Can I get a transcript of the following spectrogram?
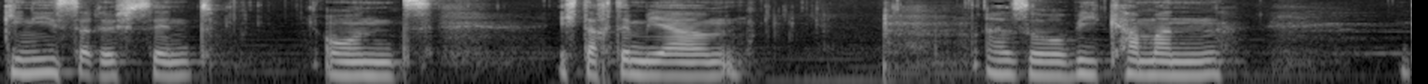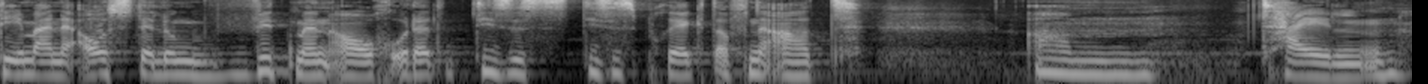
genießerisch sind. Und ich dachte mir, also wie kann man dem eine Ausstellung widmen auch oder dieses, dieses Projekt auf eine Art ähm, teilen.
